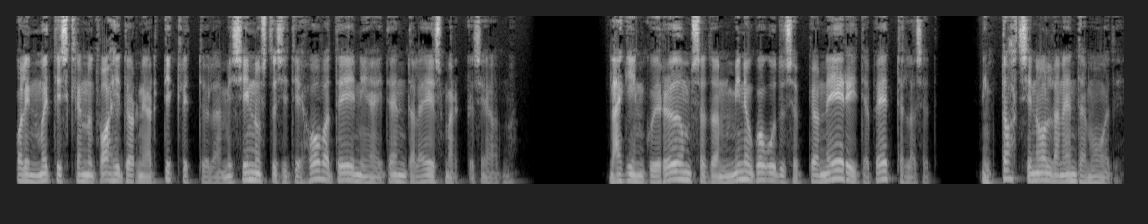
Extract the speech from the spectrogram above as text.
olin mõtisklenud vahitorni artiklite üle, mis innustasid Jehova teenijaid endale eesmärke seadma nägin, kui rõõmsad on minu koguduse pioneerid ja peetelased ning tahtsin olla nende moodi.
